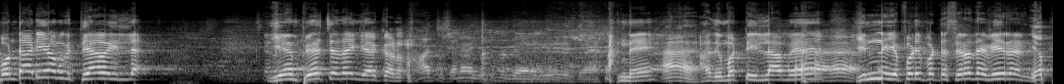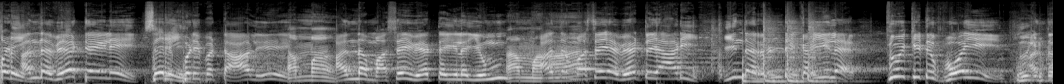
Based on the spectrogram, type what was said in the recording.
பொண்டாட்டியே நமக்கு தேவையில்லை என் பேச்சதான் கேட்கணும் அண்ணே. அது மட்டும் இல்லாம இன்னும் எப்படிப்பட்ட சிறந்த வீரன் எப்படி? அந்த வேட்டையிலே சரி. எப்படிப்பட்ட ஆளு அம்மா. அந்த மசை வேட்டையிலையும் ஆமா. அந்த மசைய வேட்டையாடி இந்த ரெண்டு கையில தூக்கிட்டு போய் அந்த.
